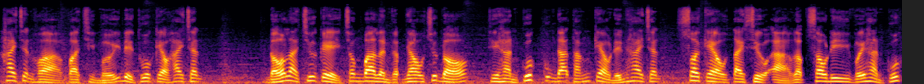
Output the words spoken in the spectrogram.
hai trận hòa và chỉ mới để thua kèo hai trận. Đó là chưa kể trong 3 lần gặp nhau trước đó thì Hàn Quốc cũng đã thắng kèo đến 2 trận, soi kèo tài xỉu Ả Rập Saudi với Hàn Quốc.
